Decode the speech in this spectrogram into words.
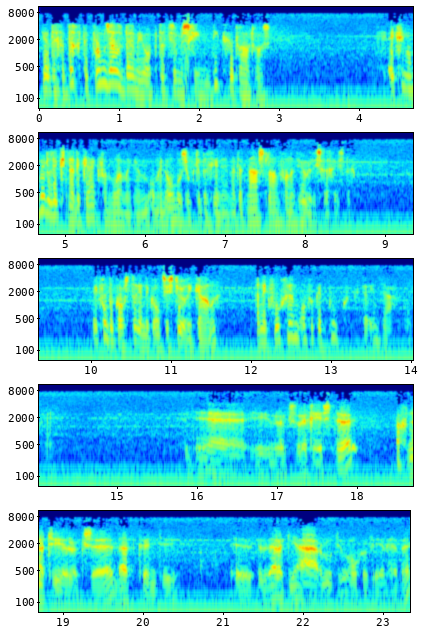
Ja, de gedachte kwam zelfs bij mij op dat ze misschien niet getrouwd was. Ik ging onmiddellijk naar de kerk van Birmingham om mijn onderzoek te beginnen met het naslaan van het huwelijksregister. Ik vond de koster in de consistoriekamer en ik vroeg hem of ik het boek ter inzage kon krijgen. De huwelijksregister? Ach, natuurlijk, sir, dat kunt u. Uh, welk jaar moet u ongeveer hebben?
